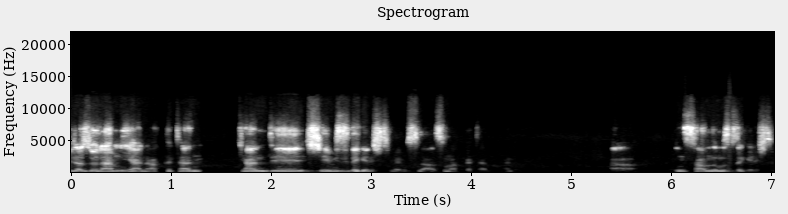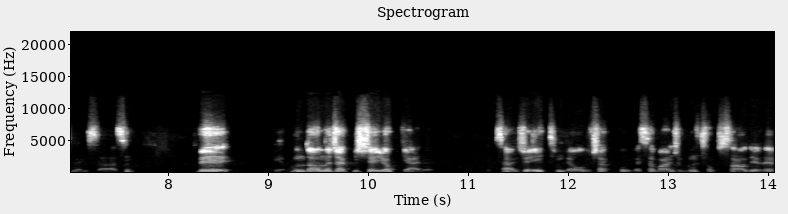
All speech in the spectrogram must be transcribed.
biraz önemli yani. Hakikaten kendi şeyimizi de geliştirmemiz lazım hakikaten. Hani, insanlığımızı da geliştirmemiz lazım. Ve bunda alınacak bir şey yok yani. Sadece eğitimde olacak bu. Ve Sabancı bunu çok sağlıyor ve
